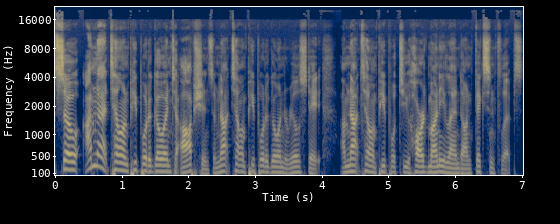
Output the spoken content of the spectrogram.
So, I'm not telling people to go into options. I'm not telling people to go into real estate. I'm not telling people to hard money lend on fix and flips.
